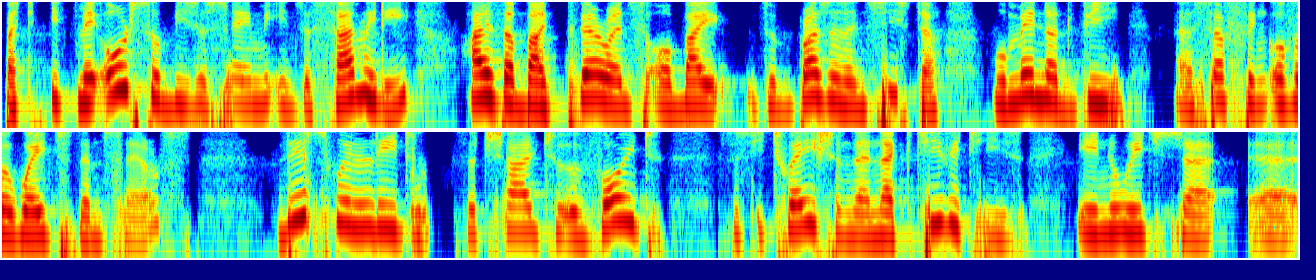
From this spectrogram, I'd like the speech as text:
but it may also be the same in the family, either by parents or by the brother and sister who may not be uh, suffering overweight themselves. This will lead the child to avoid the situation and activities in which uh, uh,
